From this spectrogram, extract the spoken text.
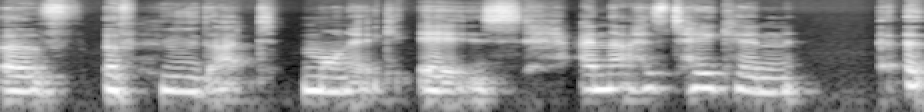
of, of who that monarch is. And that has taken. A,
